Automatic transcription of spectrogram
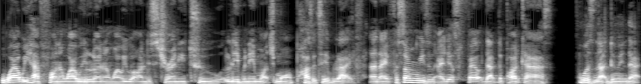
while we have fun and while we learn and while we were on this journey to living a much more positive life. And I, for some reason, I just felt that the podcast was not doing that.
